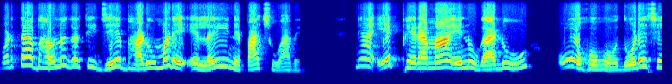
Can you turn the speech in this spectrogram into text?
વળતા ભાવનગરથી જે ભાડું મળે એ લઈને પાછું આવે. ને આ એક ફેરામાં એનું ગાડું ઓહોહો દોડે છે.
